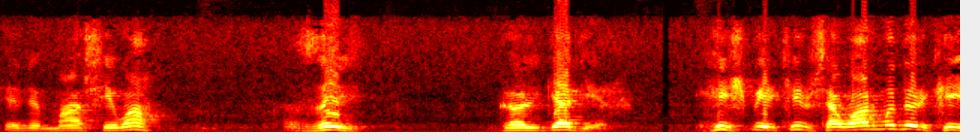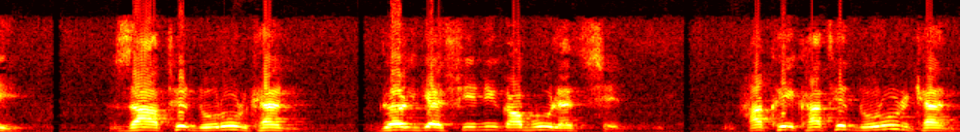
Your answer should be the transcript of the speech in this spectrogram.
şimdi masiva zil, gölgedir. Hiçbir kimse var mıdır ki zatı dururken gölgesini kabul etsin? Hakikati dururken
